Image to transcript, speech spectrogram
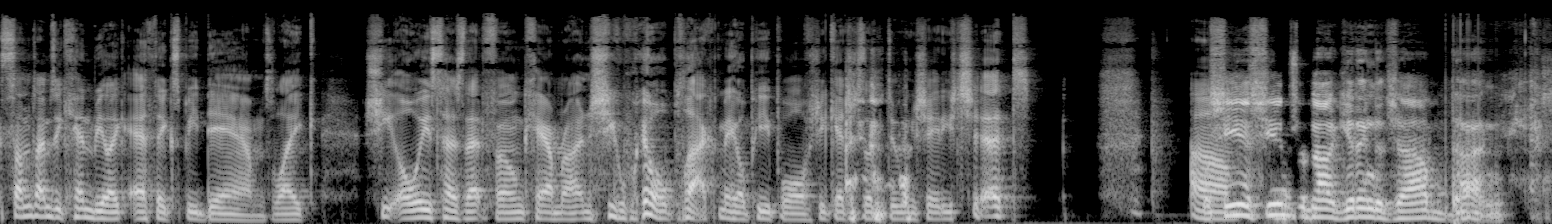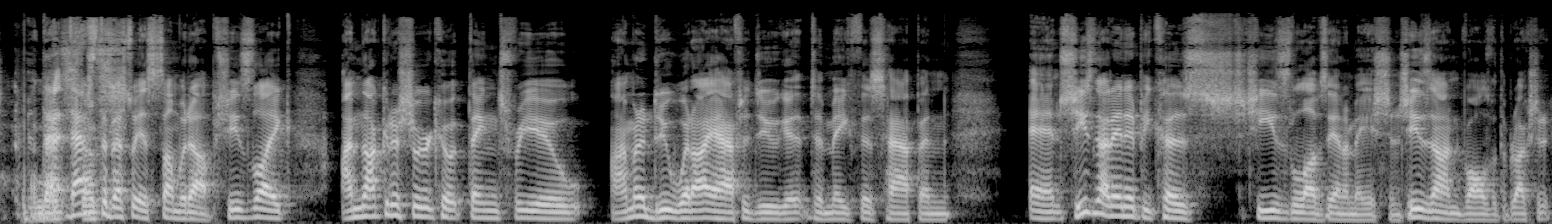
sometimes it can be like ethics be damned. Like she always has that phone camera and she will blackmail people if she catches them doing shady shit. Well, she um, is she is about getting the job done. That, And that's, that's, the best way to sum it up. She's like, I'm not going to sugarcoat things for you. I'm going to do what I have to do get, to make this happen. And she's not in it because she loves animation. She's not involved with the production.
